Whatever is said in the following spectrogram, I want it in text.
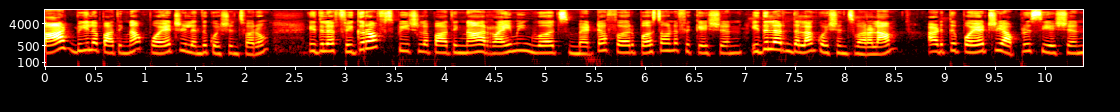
பார்ட் பியில் பார்த்தீங்கன்னா பொயட்ரிலேருந்து கொஷின்ஸ் வரும். இதில் ஃபிகர் ஆஃப் ஸ்பீச்சில் பார்த்தீங்கன்னா ரைமிங் வேர்ட்ஸ் மெட்டஃபர் பர்சானிஃபிகேஷன் இதுல இருந்தெல்லாம் கொஷின்ஸ் வரலாம். அடுத்து பொயட்ரி அப்ரிசியேஷன்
